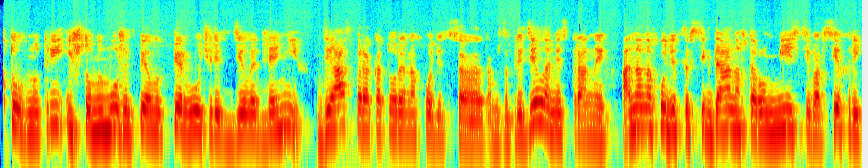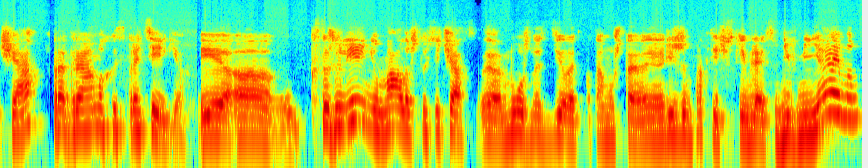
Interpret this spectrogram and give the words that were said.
кто внутри и что мы можем в первую очередь сделать для них. Диаспора, которая находится там, за пределами страны, она находится всегда на втором месте во всех речах, программах и стратегиях. И, э, к сожалению, мало что сейчас э, можно сделать, потому что э, режим практически является невменяемым.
